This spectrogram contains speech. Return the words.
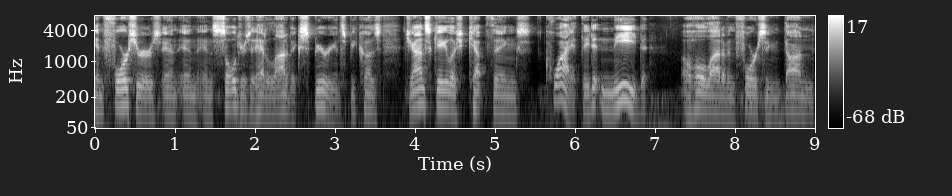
enforcers and, and, and soldiers that had a lot of experience because John Scalish kept things quiet. They didn't need a whole lot of enforcing done,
